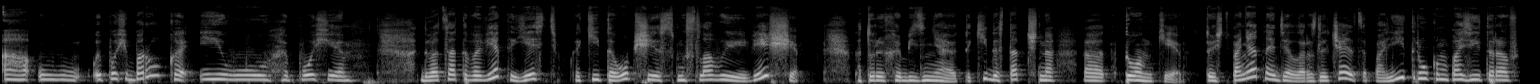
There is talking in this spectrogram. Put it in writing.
А у эпохи барокко и у эпохи 20 века есть какие-то общие смысловые вещи, которые их объединяют, такие достаточно э, тонкие. То есть, понятное дело, различается палитра у композиторов,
